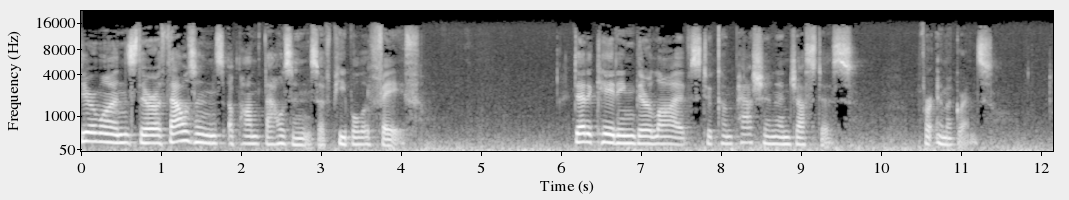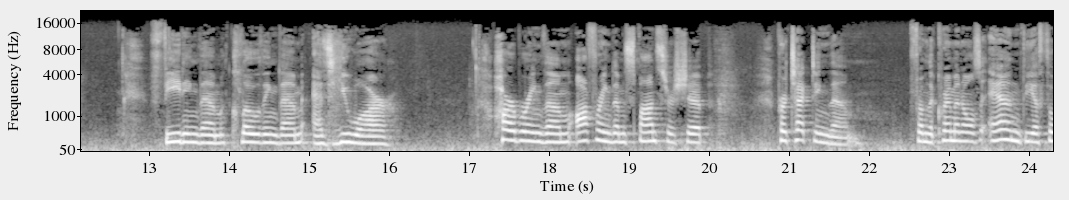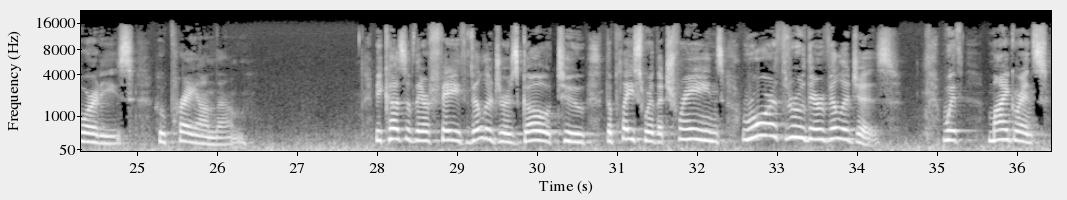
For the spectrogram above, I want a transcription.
Dear ones, there are thousands upon thousands of people of faith dedicating their lives to compassion and justice for immigrants, feeding them, clothing them as you are, harboring them, offering them sponsorship, protecting them from the criminals and the authorities who prey on them. Because of their faith, villagers go to the place where the trains roar through their villages with migrants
